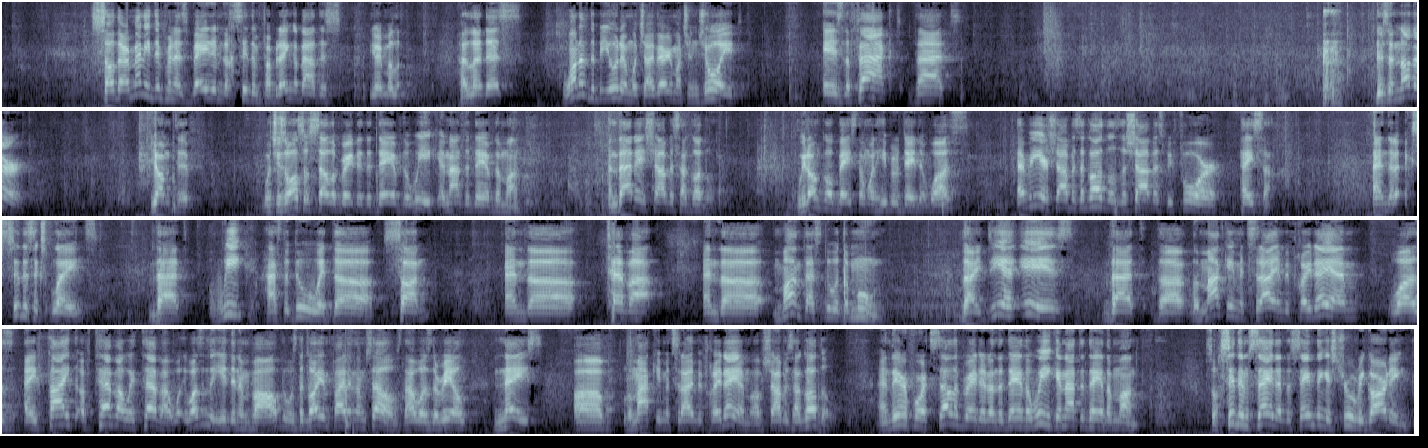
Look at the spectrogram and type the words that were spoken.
So there are many different Esbeirim, the Chassidim Fabreng about this Yom Haledes. One of the Biurim, which I very much enjoyed, is the fact that there's another Yom Tiv, which is also celebrated the day of the week and not the day of the month. And that is Shabbos HaGodel. We don't go based on what Hebrew date it was. Every year, Shabbos Agadol is the Shabbos before Pesach. And the Exodus explains that week has to do with the sun and the Teva, and the month has to do with the moon. The idea is that the the Makei Mitzrayim b'Fchoydeyim was a fight of Teva with Teva. It wasn't the Yidden involved, it was the Goyim fighting themselves. That was the real nace of Lamaki Mitzrayim B'Fcheireim, of Shabbos HaGodel. And therefore it's celebrated on the day of the week and not the day of the month. So Chassidim say that the same thing is true regarding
